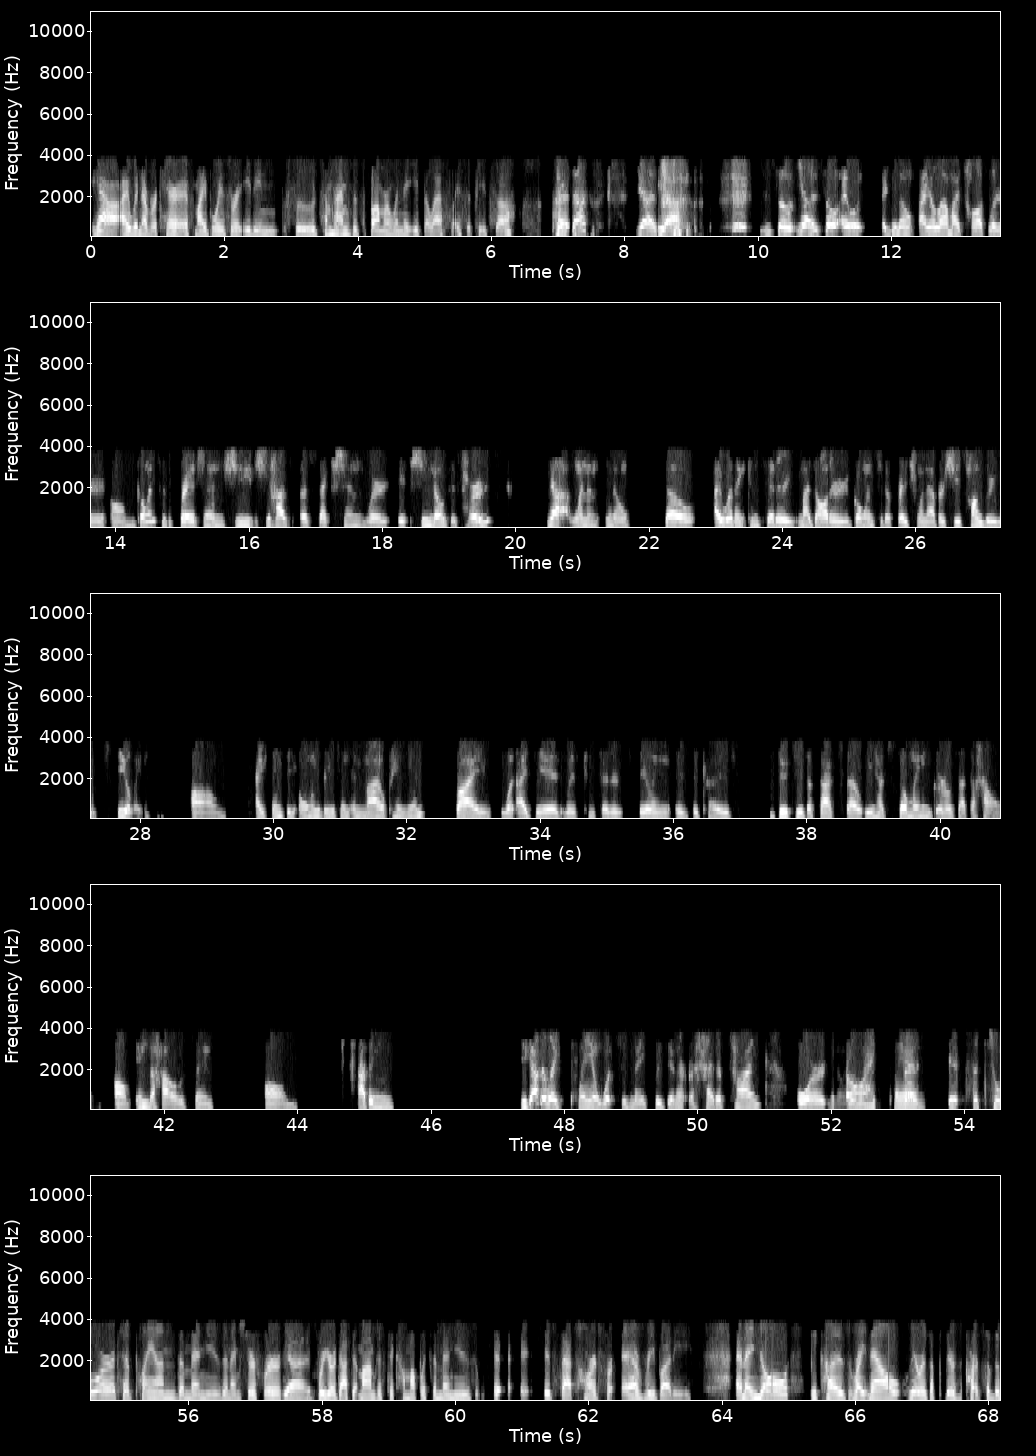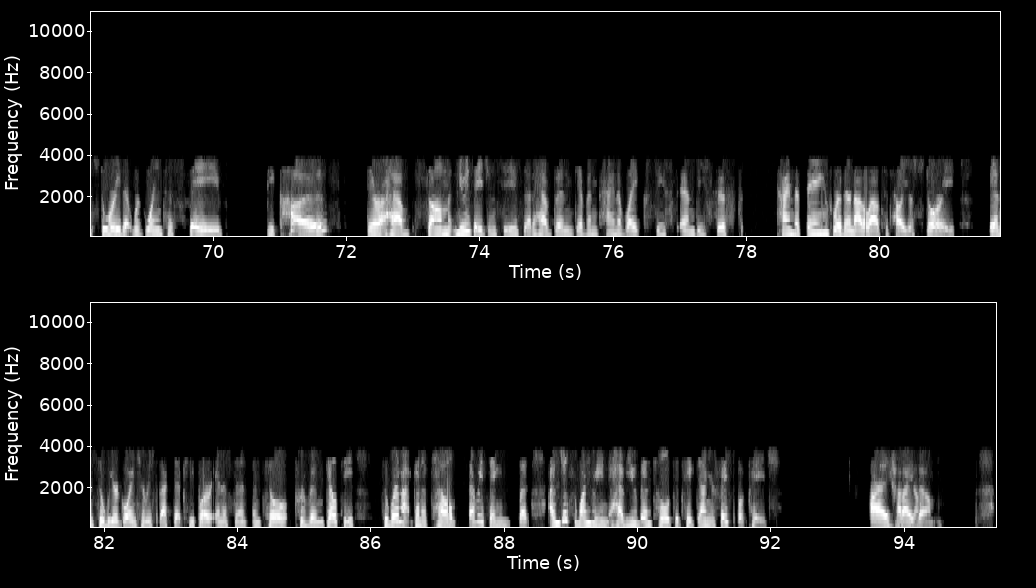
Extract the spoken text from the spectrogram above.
yeah, I would never care if my boys were eating food. Sometimes it's a bummer when they eat the last slice of pizza. But Exactly. Yes. Yeah. so yeah, so I you know, I allow my toddler um go into the fridge and she she has a section where it, she knows it's hers. Yeah, when you know, so I wouldn't consider my daughter going to the fridge whenever she's hungry stealing. Um, I think the only reason, in my opinion, why what I did was considered stealing is because due to the fact that we had so many girls at the house um in the house and um having you gotta like plan what to make for dinner ahead of time or you know oh, I plan it's a chore to plan the menus, and I'm sure for yes for your adopted mom just to come up with the menus, it, it, it's that's hard for everybody. And I know because right now there is a there's parts of the story that we're going to save because there have some news agencies that have been given kind of like cease and desist kind of things where they're not allowed to tell your story. And so we are going to respect that people are innocent until proven guilty. So we're not going to tell everything, but I'm just wondering, have you been told to take down your Facebook page I have by not. them?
